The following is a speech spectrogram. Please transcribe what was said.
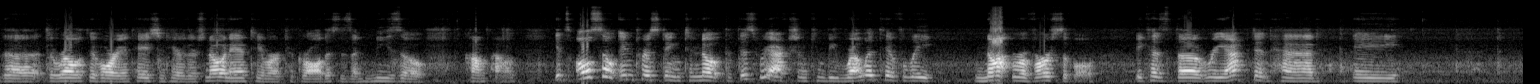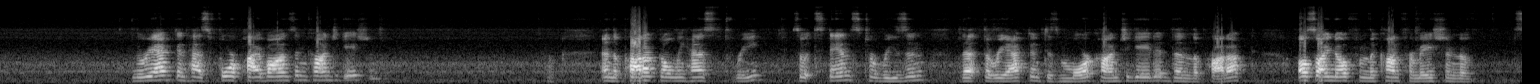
the, the relative orientation here, there's no enantiomer to draw. This is a meso compound. It's also interesting to note that this reaction can be relatively not reversible because the reactant had a the reactant has four pi bonds in conjugation. And the product only has three. So it stands to reason that the reactant is more conjugated than the product. Also, I know from the conformation of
